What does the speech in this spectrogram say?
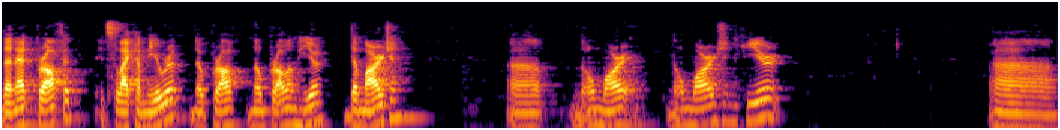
The net profit, it's like a mirror, no, pro no problem here. The margin, uh, no, mar no margin here the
